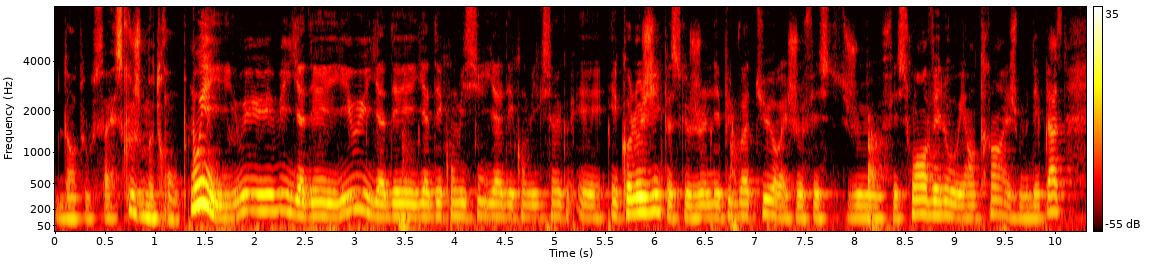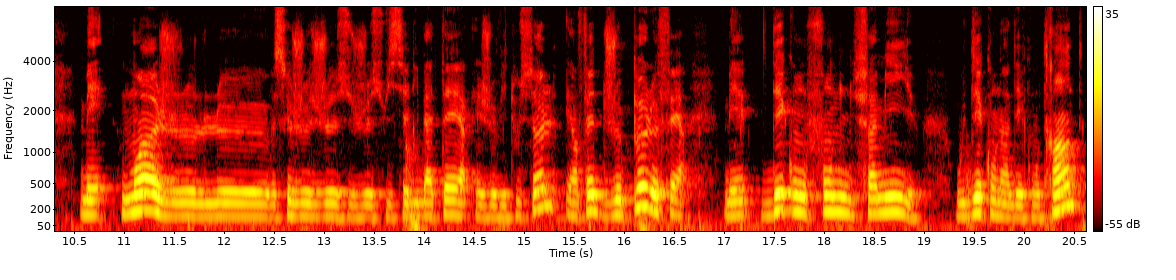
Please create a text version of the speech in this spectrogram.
dans tout ça. Est-ce que je me trompe? Oui, oui, oui, il y a des, il y a des, il y a des convictions, il y a des convictions écologiques parce que je n'ai plus de voiture et je fais, je fais soit en vélo et en train et je me déplace. Mais moi, je le, parce que je suis célibataire et je vis tout seul et en fait, je peux le faire. Mais dès qu'on fonde une famille ou dès qu'on a des contraintes,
